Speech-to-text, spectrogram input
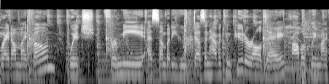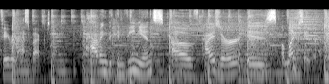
right on my phone, which for me, as somebody who doesn't have a computer all day, probably my favorite aspect. Having the convenience of Kaiser is a lifesaver.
